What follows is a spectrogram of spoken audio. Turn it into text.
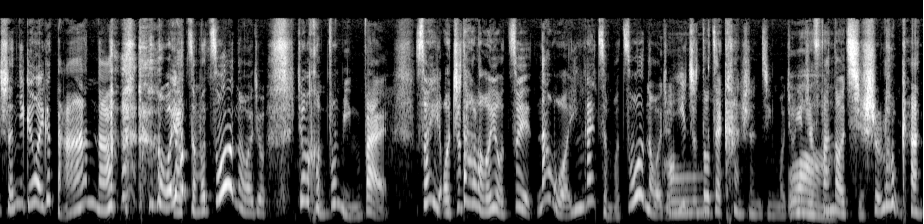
神，你给我一个答案呢？我要怎么做呢？我就就很不明白。所以我知道了，我有罪，那我应该怎么做呢？我就一直都在看圣经，我就一直翻到启示录看。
